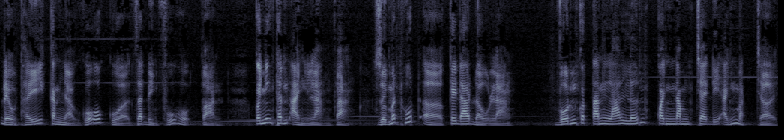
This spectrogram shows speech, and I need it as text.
đều thấy căn nhà gỗ của gia đình Phú Hộ Toàn có những thân ảnh lảng vảng rồi mất hút ở cây đa đầu làng vốn có tán lá lớn quanh năm che đi ánh mặt trời,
